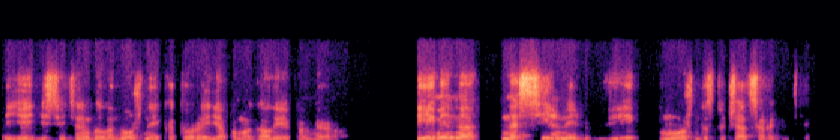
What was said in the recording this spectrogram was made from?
ей действительно было нужно и которое я помогал ей формировать. Именно на сильной любви можно достучаться родителям.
